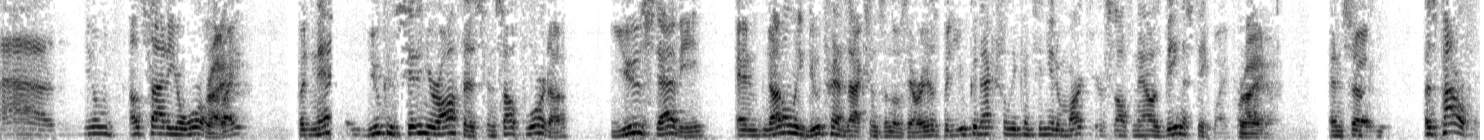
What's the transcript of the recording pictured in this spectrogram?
uh, you know, outside of your world, right. right? But now you can sit in your office in South Florida, use Stavvy, and not only do transactions in those areas, but you can actually continue to market yourself now as being a statewide provider. Right. And so that's powerful.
